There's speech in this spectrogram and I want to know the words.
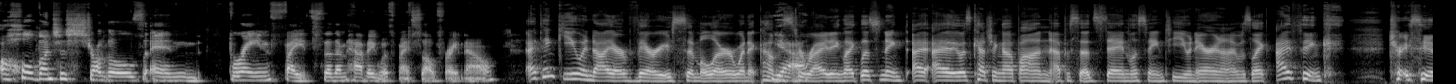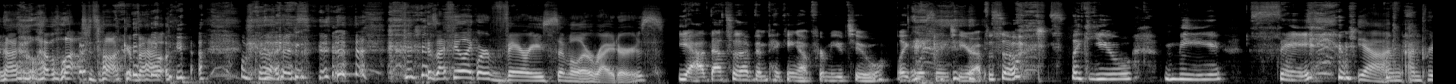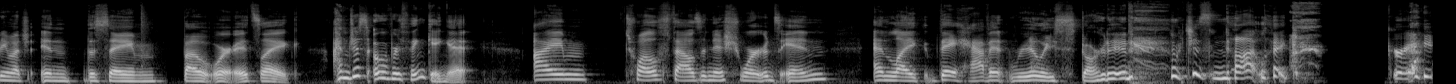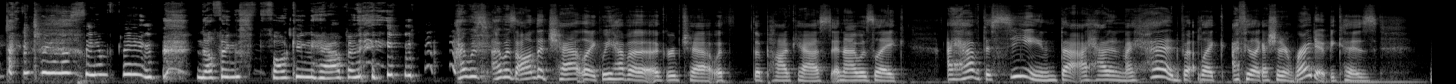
a whole bunch of struggles and brain fights that I'm having with myself right now. I think you and I are very similar when it comes Yeah. to writing. Like listening, I, I was catching up on episodes today and listening to you and Aaron. And I was like, I think Tracy and I will have a lot to talk about because I feel like we're very similar writers. yeah, that's what I've been picking up from you too, like listening to your episodes. like you, me, same. yeah, I'm I'm pretty much in the same boat where it's like I'm just overthinking it. I'm 12,000 ish words in and like they haven't really started, which is not like great. I'm doing the same thing. Nothing's fucking happening. I was I was on the chat, like we have a, a group chat with the podcast, and I was like, I have the scene that I had in my head, but like I feel like I shouldn't write it because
